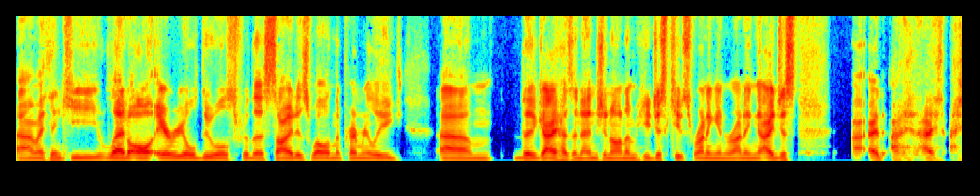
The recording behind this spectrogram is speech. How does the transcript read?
um, I think he led all aerial duels for the side as well in the Premier League. Um, the guy has an engine on him. He just keeps running and running. I just, I, I, I, I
